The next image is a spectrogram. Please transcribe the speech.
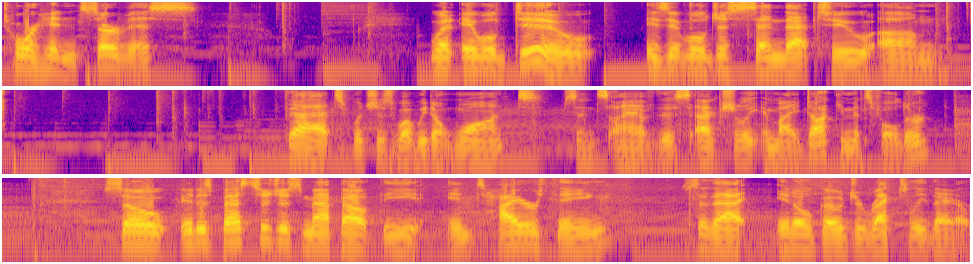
Tor hidden service, what it will do is it will just send that to um, that, which is what we don't want, since I have this actually in my documents folder. So it is best to just map out the entire thing so that it'll go directly there.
